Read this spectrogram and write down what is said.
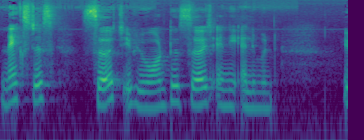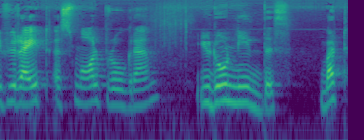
Next is search. If you want to search any element. If you write a small program, you don't need this. But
